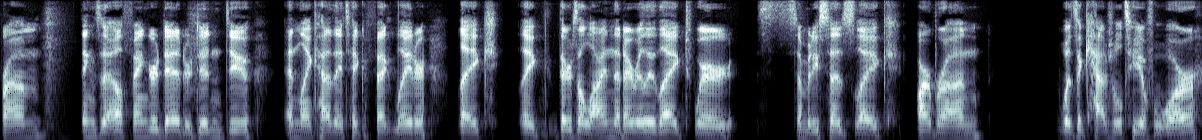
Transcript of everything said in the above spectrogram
from things that Elfangor did or didn't do, and like how they take effect later. Like, like there's a line that I really liked where somebody says like Arbron was a casualty of war.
